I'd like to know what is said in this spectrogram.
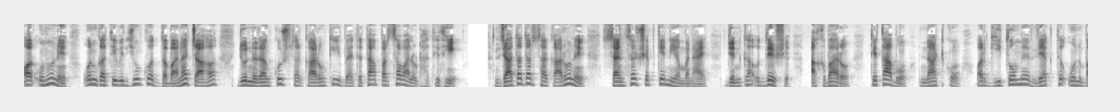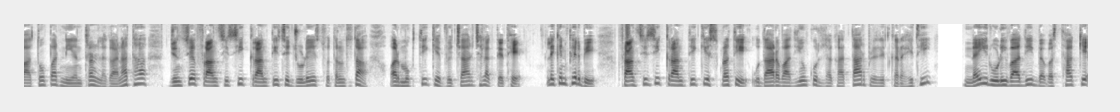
और उन्होंने उन गतिविधियों को दबाना चाहा जो निरंकुश सरकारों की वैधता पर सवाल उठाती थी। ज़्यादातर सरकारों ने सेंसरशिप के नियम बनाए, जिनका उद्देश्य अखबारों, किताबों, नाटकों और गीतों में व्यक्त उन बातों पर नियंत्रण लगाना था, जिनसे फ्रांसीसी क्रांति से जुड़े स्वतंत्रता और मुक्ति के विचार झलकते थे। लेकिन फिर भी फ्रांसीसी क्रांति की स्मृति उदारवादियों को लगातार प्रेरित कर रही थी। नई रूढ़ीवादी व्यवस्था के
